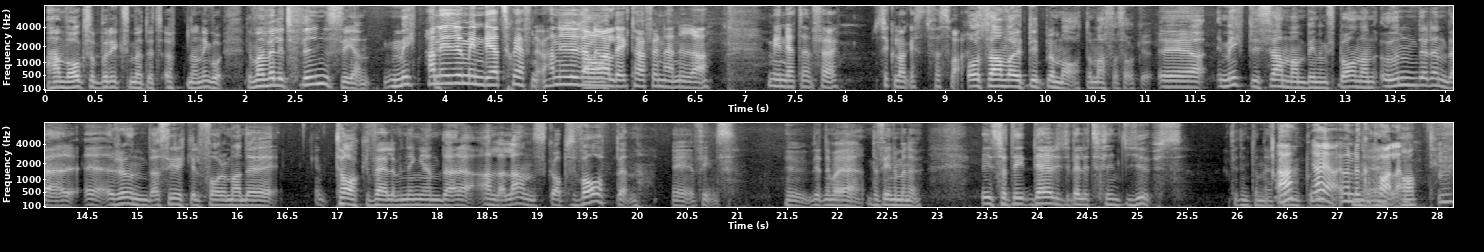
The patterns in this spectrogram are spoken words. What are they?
Han var också på riksmötets öppnande igår. Det var en väldigt fin scen, mitt Han är ju myndighetschef nu, han är ju generaldirektör för den här nya myndigheten för psykologiskt försvar. Och så har han varit diplomat och massa saker. Eh, mitt i sammanbindningsbanan under den där eh, runda cirkelformade takvälvningen där alla landskapsvapen eh, finns. Hur, vet ni var jag befinner mig nu? Eh, Så det, det är ett väldigt fint ljus. Vet inte om jag Ja, på det. ja, under kupolen. Ja. Mm.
